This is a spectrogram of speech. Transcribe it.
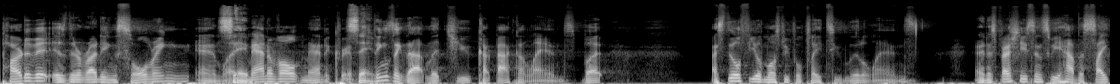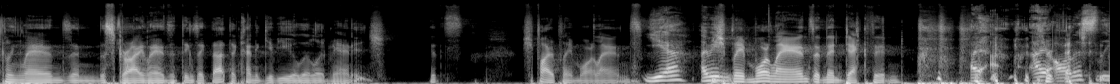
Part of it is they're running Sol Ring and like Same. Mana Vault, Mana Crypt, Same. things like that let you cut back on lands. But I still feel most people play too little lands. And especially since we have the cycling lands and the scry lands and things like that that kind of give you a little advantage. It's should probably play more lands. Yeah, I You mean, should play more lands and then deck thin. I, I, I honestly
